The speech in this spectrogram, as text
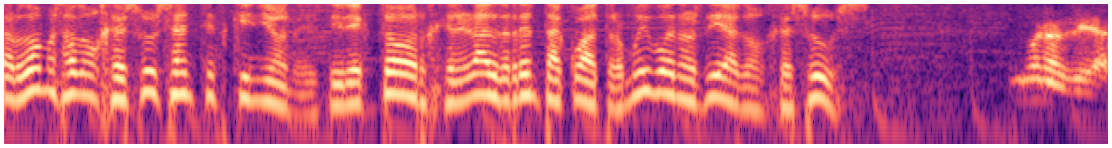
Saludamos a don Jesús Sánchez Quiñones, director general de Renta 4. Muy buenos días, don Jesús. Buenos días.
